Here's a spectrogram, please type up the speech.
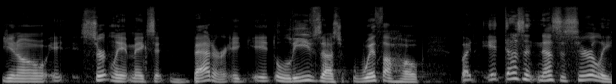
you know, it, certainly it makes it better. It, it leaves us with a hope, but it doesn't necessarily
